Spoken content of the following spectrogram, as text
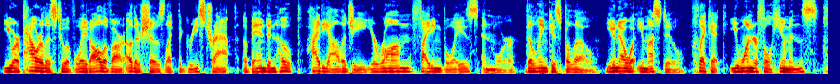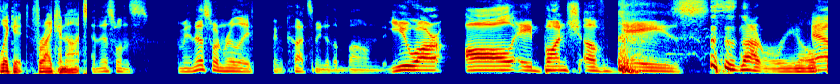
You are powerless to avoid all of our other shows like The Grease Trap, Abandon Hope, Highdeology, You're Wrong, Fighting Boys, and more. The link is below. You know what you must do. Click it, you wonderful humans. Click it, for I cannot. and this one's, I mean, this one really cuts me to the bone. You are all a bunch of gays. This is not real. dude. This-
